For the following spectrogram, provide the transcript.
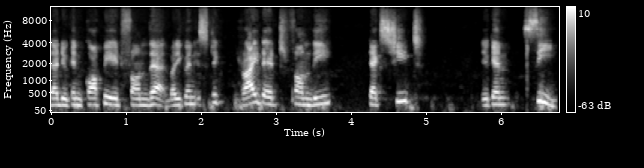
that you can copy it from there, but you can stick write it from the text sheet. You can see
